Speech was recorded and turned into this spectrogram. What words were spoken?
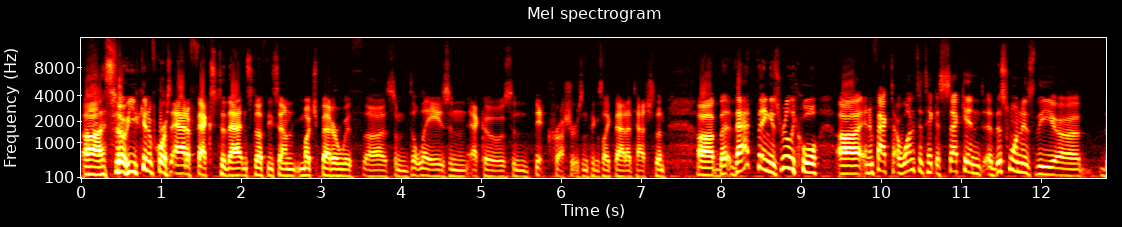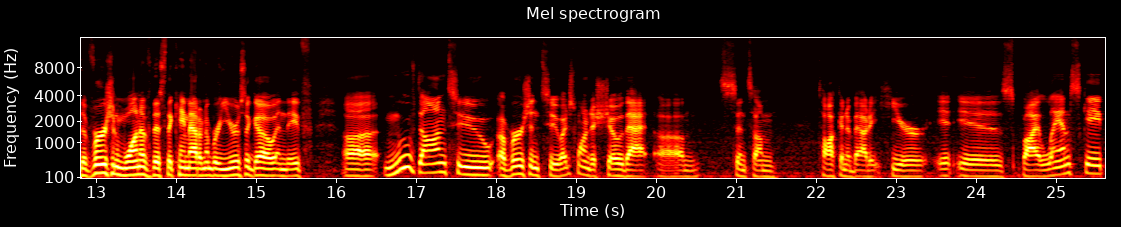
Uh, so you can, of course, add effects to that and stuff. These sound much better with uh, some delays and echoes and bit crushers and things like that attached to them. Uh, but that thing is really cool. Uh, and in fact, I wanted to take a second. Uh, this one is the, uh, the version one of this that came out a number of years ago, and they've moved on to a version two. I just wanted to show that um, since I'm talking about it here. It is by Landscape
